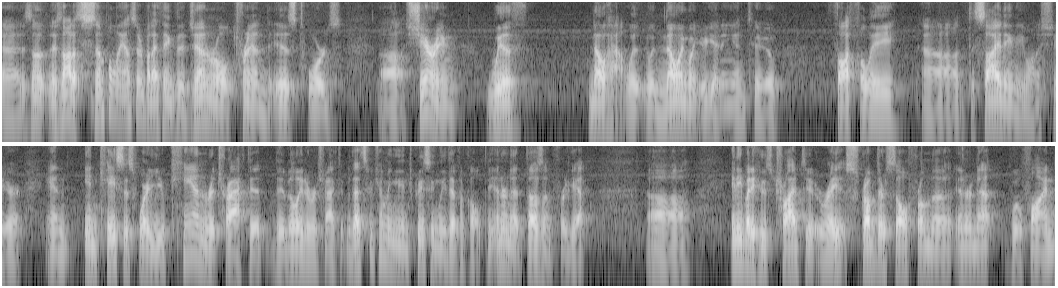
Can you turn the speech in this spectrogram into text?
uh, there's, no, there's not a simple answer, but I think the general trend is towards uh, sharing with know-how, with, with, knowing what you're getting into, thoughtfully uh, deciding that you want to share, and in cases where you can retract it, the ability to retract it, but that's becoming increasingly difficult. The internet doesn't forget. Uh, anybody who's tried to erase, scrub themselves from the internet will find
